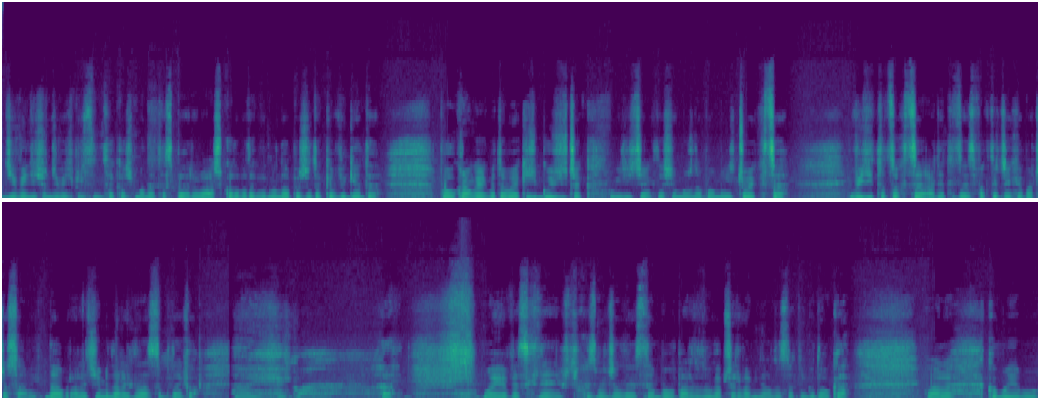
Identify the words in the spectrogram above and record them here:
99% jakaś moneta z PRL. A szkoda, bo tak wyglądało pierwsze takie wygięte półokrągłe, jakby to był jakiś guziczek. Widzicie, jak to się można pomylić? Człowiek chce, widzi to, co chce, a nie to, co jest faktycznie chyba czasami. Dobra, lecimy dalej, do następnego. Ha. Moje westchnienie, już trochę zmęczony jestem, bo bardzo długa przerwa minęła od ostatniego dołka, ale ku mojemu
